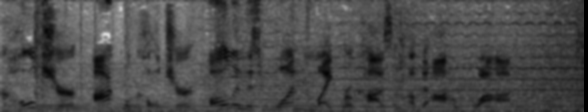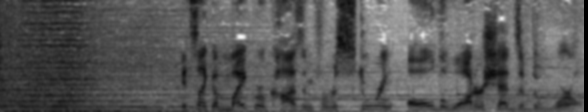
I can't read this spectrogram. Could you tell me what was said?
culture, aquaculture, all in this one microcosm of the Ahupua'a. It's like a microcosm for restoring all the watersheds of the world.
